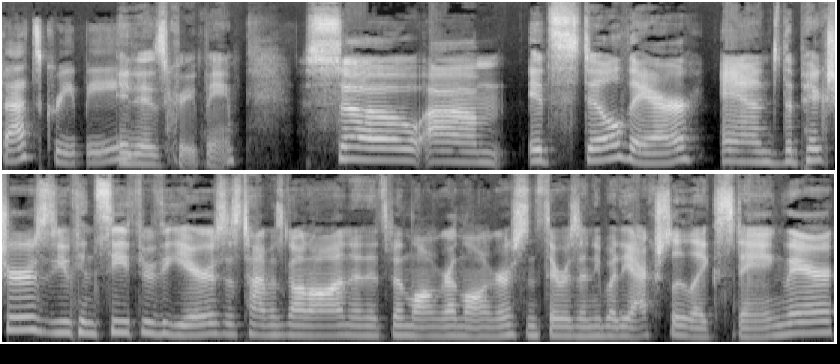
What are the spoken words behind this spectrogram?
That's creepy. It is creepy. So um, it's still there, and the pictures you can see through the years as time has gone on, and it's been longer and longer since there was anybody actually like staying there.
